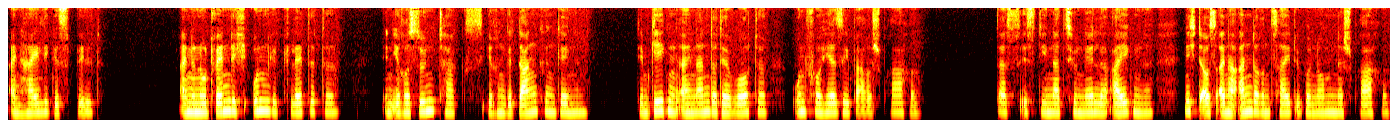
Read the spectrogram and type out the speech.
ein heiliges Bild, eine notwendig ungeklettete, in ihrer Syntax, ihren Gedankengängen, dem Gegeneinander der Worte unvorhersehbare Sprache. Das ist die nationelle, eigene, nicht aus einer anderen Zeit übernommene Sprache.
